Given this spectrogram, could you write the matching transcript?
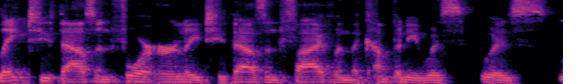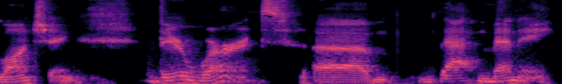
late 2004 early 2005 when the company was was launching there weren't um, that many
